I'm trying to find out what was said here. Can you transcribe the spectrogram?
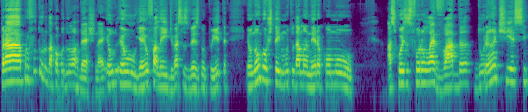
para o futuro da Copa do Nordeste, né? Eu, eu, e aí eu falei diversas vezes no Twitter, eu não gostei muito da maneira como as coisas foram levadas durante esse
